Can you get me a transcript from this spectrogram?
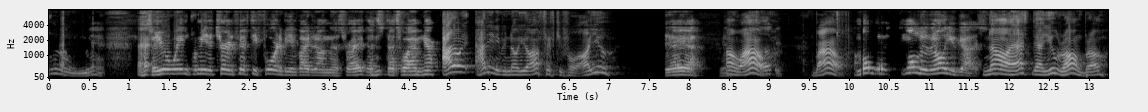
oh man! So you were waiting for me to turn 54 to be invited on this, right? That's that's why I'm here. I don't. I didn't even know you are 54. Are you? Yeah, yeah. Oh wow, wow. I'm older, I'm older than all you guys. No, that's now you wrong, bro.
